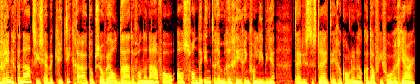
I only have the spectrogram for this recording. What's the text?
Verenigde Naties hebben kritiek geuit op zowel daden van de NAVO als van de interimregering van Libië tijdens de strijd tegen kolonel Gaddafi vorig jaar.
